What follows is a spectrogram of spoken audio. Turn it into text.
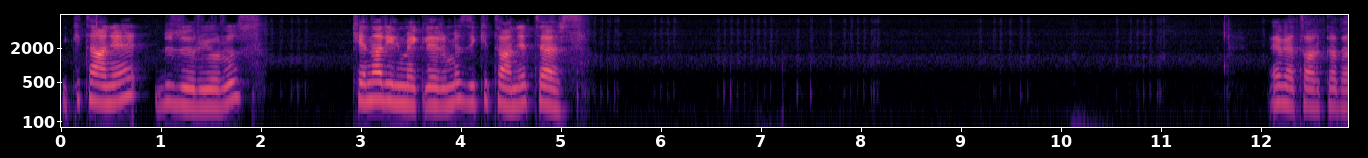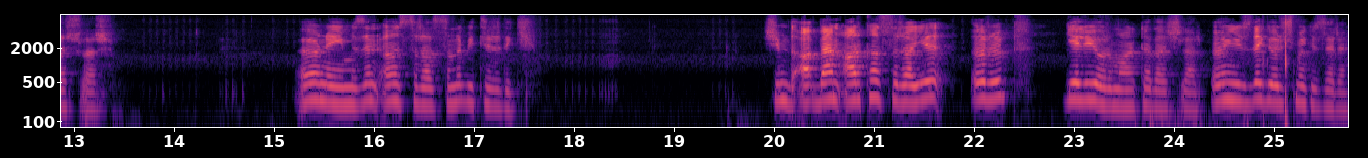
iki tane düz örüyoruz. Kenar ilmeklerimiz iki tane ters. Evet arkadaşlar. Örneğimizin ön sırasını bitirdik. Şimdi ben arka sırayı örüp geliyorum arkadaşlar. Ön yüzde görüşmek üzere.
